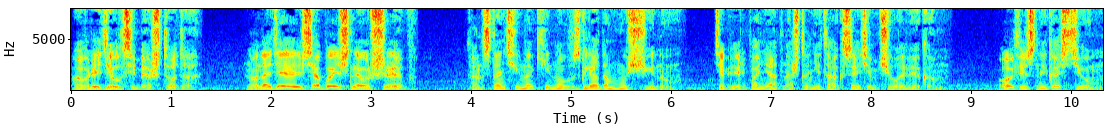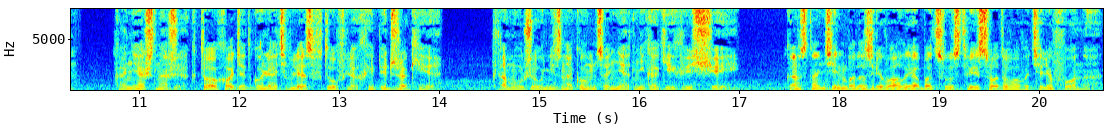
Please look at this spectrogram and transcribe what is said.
Повредил себе что-то. Но, надеюсь, обычный ушиб». Константин окинул взглядом мужчину. Теперь понятно, что не так с этим человеком. Офисный костюм, Конечно же, кто ходит гулять в лес в туфлях и пиджаке? К тому же у незнакомца нет никаких вещей. Константин подозревал и об отсутствии сотового телефона.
